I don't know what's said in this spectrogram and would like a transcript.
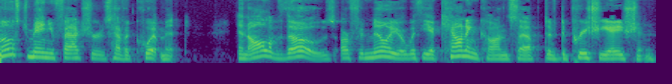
Most manufacturers have equipment, and all of those are familiar with the accounting concept of depreciation.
